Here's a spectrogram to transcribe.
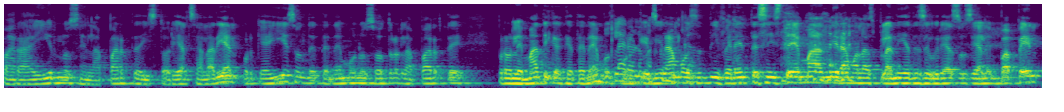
para irnos en la parte de historial salarial, porque ahí es donde tenemos nosotros la parte problemática que tenemos, porque miramos diferentes sistemas, miramos las planillas de seguridad social en papel,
